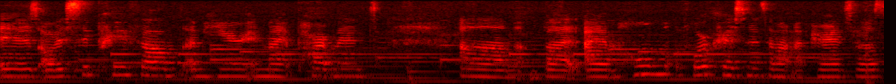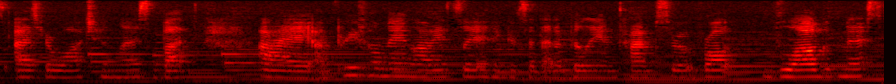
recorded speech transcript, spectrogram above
is obviously pre-filmed. I'm here in my apartment um, but I am home for Christmas. I'm at my parents' house as you're watching this, but I am pre-filming, obviously. I think I've said that a billion times throughout Vlogmas.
